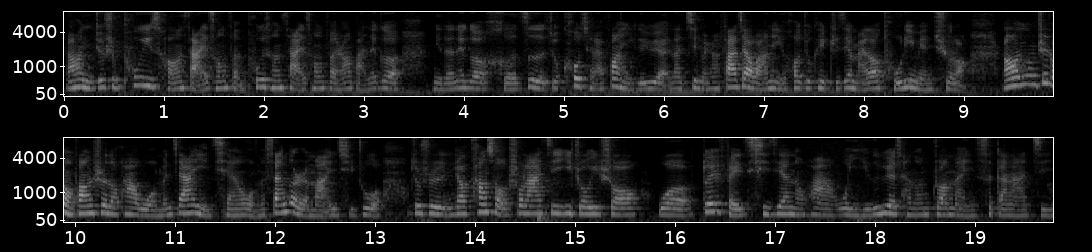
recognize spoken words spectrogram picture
然后你就是铺一层撒一层粉，铺一层撒一层粉，然后把那个你的那个盒子就扣起来放一个月，那基本上发酵完了以后就可以直接埋到土里面去了。然后用这种方式的话，我们家以前我们三个人嘛一起住，就是你知道 console 收垃圾一周一收，我堆肥期间的话，我一个月才能装满一次干垃圾。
